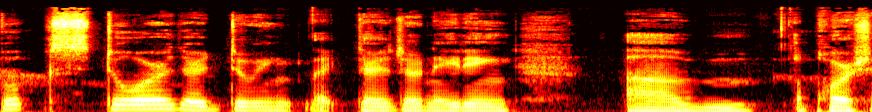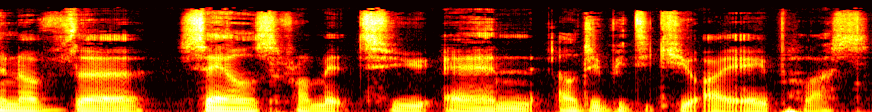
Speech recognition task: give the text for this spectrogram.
bookstore, they're doing like they're donating um a portion of the sales from it to an LGBTQIA plus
